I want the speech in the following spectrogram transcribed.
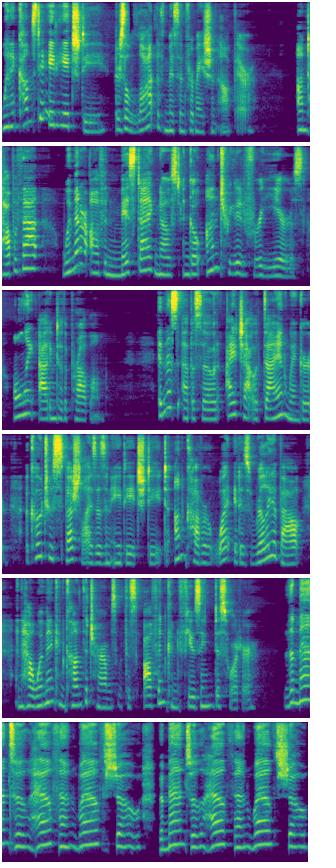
When it comes to ADHD, there's a lot of misinformation out there. On top of that, women are often misdiagnosed and go untreated for years, only adding to the problem. In this episode, I chat with Diann Wingert, a coach who specializes in ADHD, to uncover what it is really about and how women can come to terms with this often confusing disorder. The Mental Health and Wealth Show, the Mental Health and Wealth Show,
